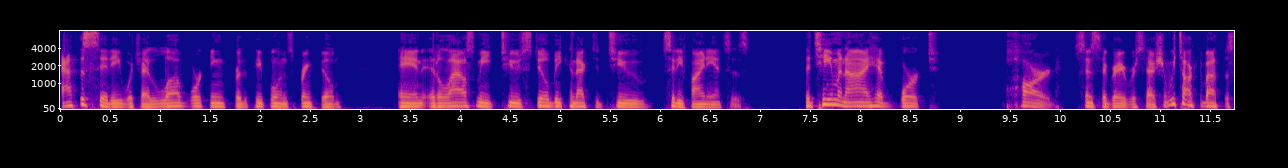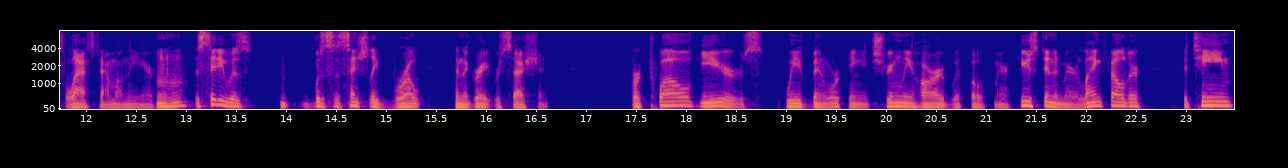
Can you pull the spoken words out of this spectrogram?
at the city, which I love working for the people in Springfield, and it allows me to still be connected to city finances. The team and I have worked hard since the Great Recession. We talked about this last time on the air. Mm-hmm. The city was was essentially broke in the Great Recession. For 12 years, we've been working extremely hard with both Mayor Houston and Mayor Langfelder, the team,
